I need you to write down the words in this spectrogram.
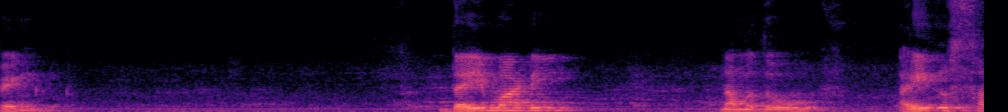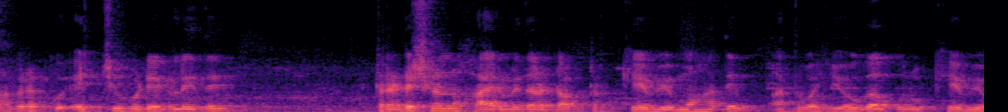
Bengaluru. ದಯಮಾಡಿ ನಮ್ಮದು ಐದು ಸಾವಿರಕ್ಕೂ ಹೆಚ್ಚು ವಿಡಿಯೋಗಳಿದೆ traditional Ayurveda doctor K V Mahadev ಅಥವಾ ಯೋಗ ಗುರು ಕೆ ವಿ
